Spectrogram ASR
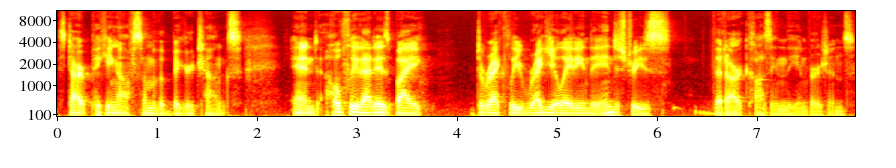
start picking off some of the bigger chunks. And hopefully that is by directly regulating the industries that are causing the inversions.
